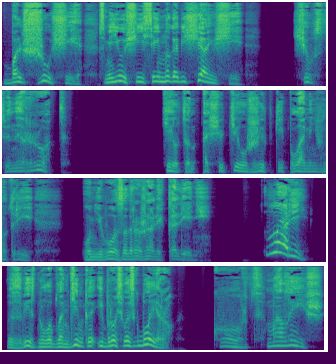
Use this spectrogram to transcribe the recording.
большущие, смеющиеся и многообещающие. Чувственный рот. Хилтон ощутил жидкий пламень внутри. У него задрожали колени. «Ларри!» — взвизгнула блондинка и бросилась к Блэйру. «Курт, малыш!»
